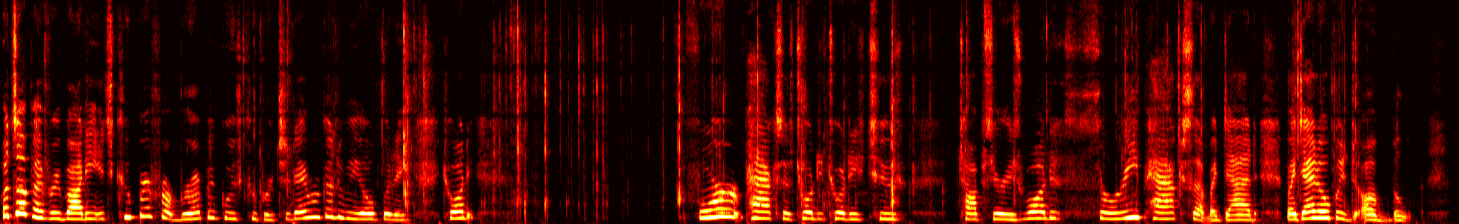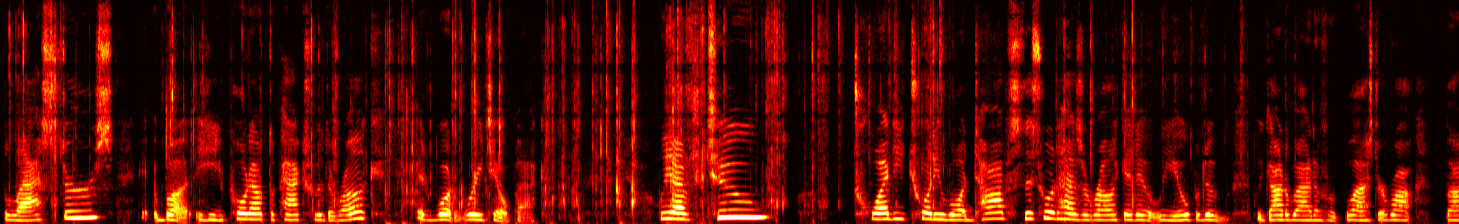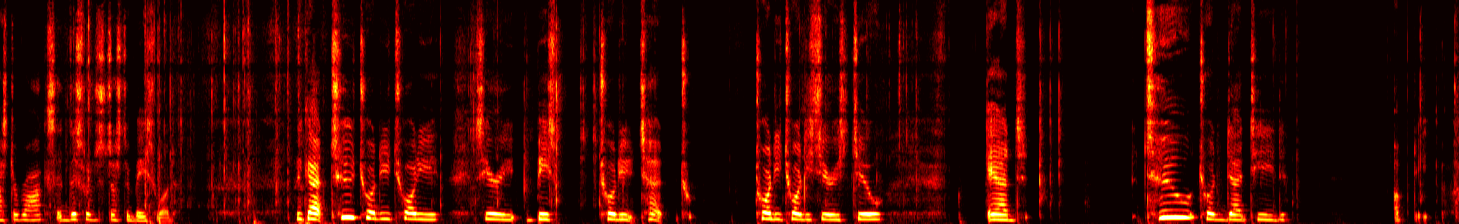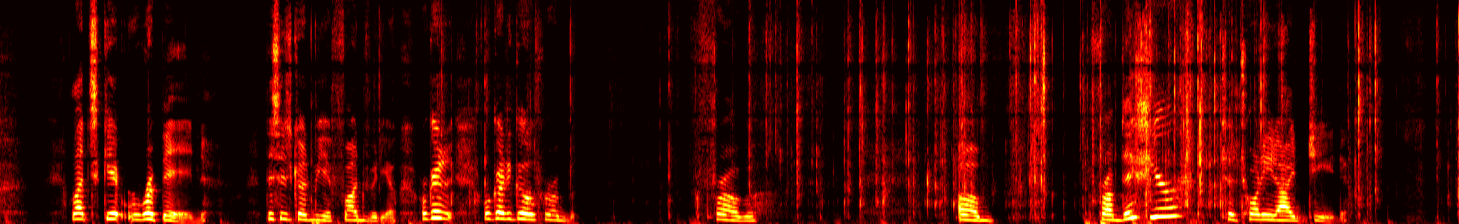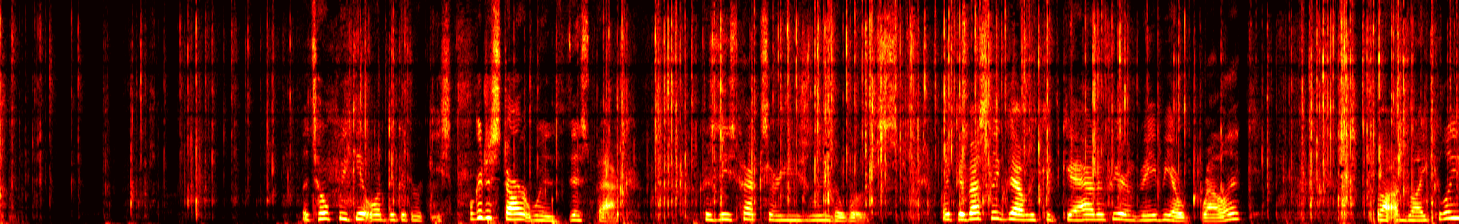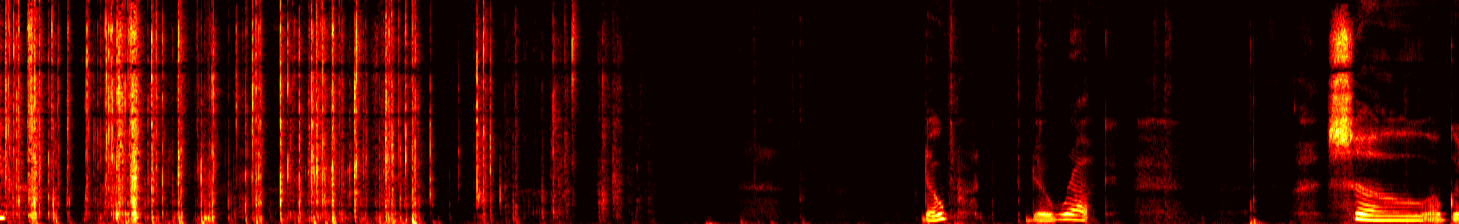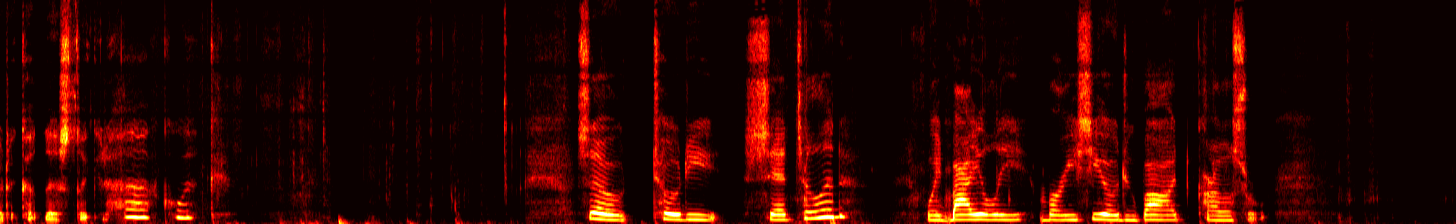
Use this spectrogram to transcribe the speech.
What's up, everybody? It's Cooper from Ripping with Cooper. Today we're going to be opening 20, four packs of 2022 Topps Series 1, three packs that my dad, my dad opened um, bl blasters, but he pulled out the packs with the relic, and one retail pack. We have two 2021 Topps. This one has a relic in it. We opened them. We got them out of a blaster, bo blaster box. And this one's just a base one. We got two 2020 series base 20, 2020 series 2 and two 2019 update. Let's get ripping. This is gonna be a fun video. We're gonna we're gonna go from from um, from this year to 2019. Let's hope we get one of the good rookies. We're going to start with this pack. Because these packs are usually the worst. Like, the best thing that we could get out of here is maybe a relic. But unlikely. Nope no rock. So I'm gonna cut this thing in half quick. So Tony Santillan, Wade Miley, Mauricio Dubon, Carlos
